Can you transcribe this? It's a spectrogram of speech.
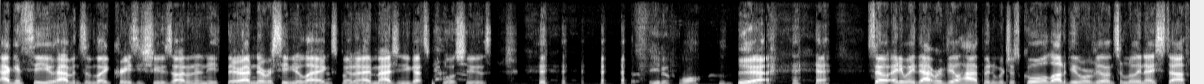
I could see you having some like crazy shoes on underneath there. I've never seen your legs, but I imagine you got some cool shoes. Beautiful. Yeah. so anyway, that reveal happened, which is cool. A lot of people were revealing some really nice stuff.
